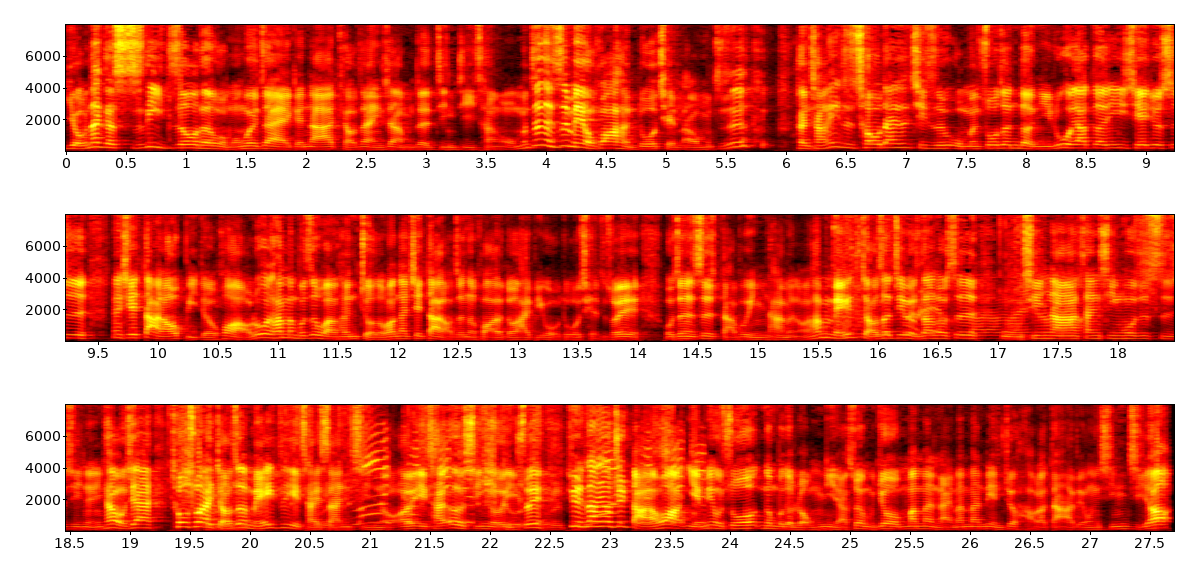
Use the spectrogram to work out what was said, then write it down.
有那个实力之后呢，我们会再跟大家挑战一下我们这个竞技场。我们真的是没有花很多钱啦，我们只是很长一直抽。但是其实我们说真的，你如果要跟一些就是那些大佬比的话，如果他们不是玩很久的话，那些大佬真的花的都还比我多钱，所以我真的是打不赢他们哦。他们每一个角色基本上都是五星啊、三星或是四星的。你看我现在抽出。出来角色每一只也才三星哦，而也才二星而已，所以基本上要去打的话，也没有说那么的容易啊，所以我们就慢慢来，慢慢练就好了，大家不用心急哦。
